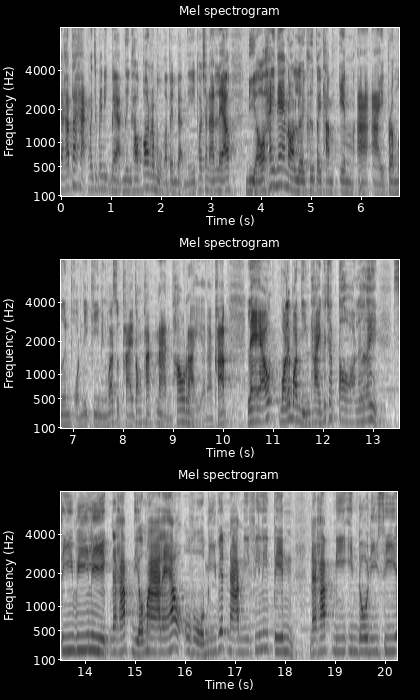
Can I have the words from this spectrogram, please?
นะครับ ถ้าหักมันจะเป็นอีกแบบหนึ่งเขาก็ระบุมาเป็นแบบนี้ เพราะฉะนั้นแล้ว เดี๋ยวให้แน่นอนเลยคือไปทำ MRI ประเมินผลอีกทีหนึ่งว่าสุดท้ายต้องพักนานเท่าไหร่นะครับ แล้ววอลเลย์บอลหญิงไทยก็จะต่อเลย CV League นะครับ เดี๋ยวมาแล้ว โอ้โห มีเวียดนามมีฟิลิปปินส์นะครับ มีอินโดนีเซีย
